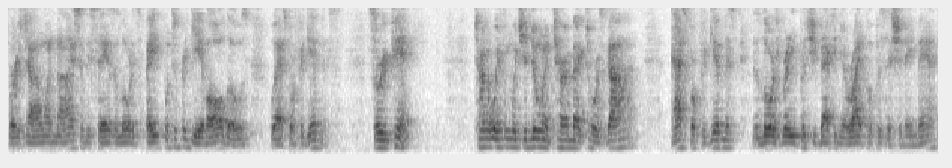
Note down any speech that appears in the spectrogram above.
1 John 1 9 simply says the Lord is faithful to forgive all those who ask for forgiveness. So repent, turn away from what you're doing and turn back towards God. Ask for forgiveness. The Lord's ready to put you back in your rightful position. Amen.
